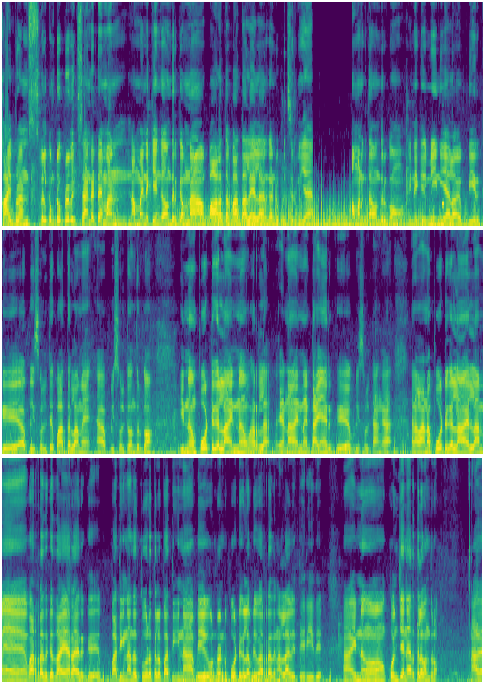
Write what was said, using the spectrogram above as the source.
ஹாய் ஃப்ரெண்ட்ஸ் வெல்கம் டு பிரவிக்ஸ் என்டர்டைன்மெண்ட் நம்ம இன்றைக்கி எங்கே வந்திருக்கோம்னா பாலத்தை பார்த்தாலே எல்லோரும் கண்டுபிடிச்சிருப்பீங்க ஆமனுக்கு தான் வந்திருக்கோம். இன்னைக்கு மீன் ஏலம் எப்படி இருக்குது அப்படி சொல்லிட்டு பார்த்துடலாமே அப்படி சொல்லிட்டு வந்திருக்கோம். இன்னும் போட்டுகள்லாம் இன்னும் வரல. ஏன்னா இன்னும் டயம் இருக்குது அப்படி சொல்லிட்டாங்க. அதனால் ஆனால் போட்டுகள்லாம் எல்லாமே வர்றதுக்கு தயாராக இருக்குது பார்த்தீங்கன்னா அந்த தூரத்தில் பார்த்தீங்கன்னா அப்படியே ஒன்று ரெண்டு போட்டுகள் அப்படியே வர்றது நல்லாவே தெரியுது. இன்னும் கொஞ்ச நேரத்தில் வந்துடும் அதை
